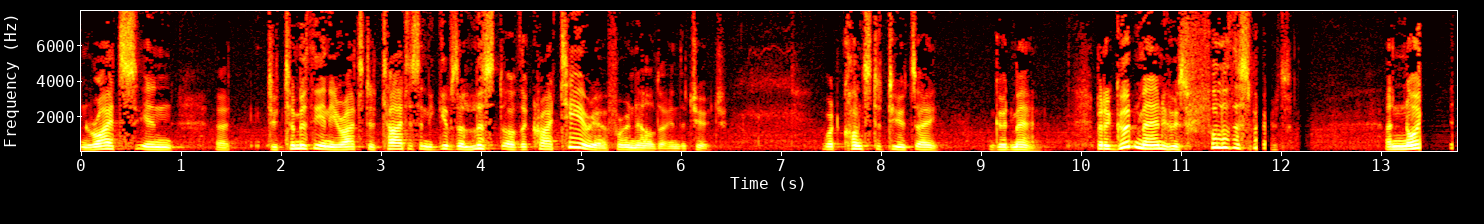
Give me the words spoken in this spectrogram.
writes in uh, to Timothy and he writes to Titus and he gives a list of the criteria for an elder in the church. What constitutes a good man. But a good man who's full of the Spirit, anointed with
